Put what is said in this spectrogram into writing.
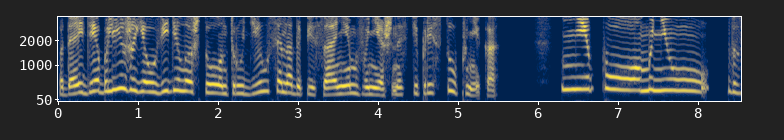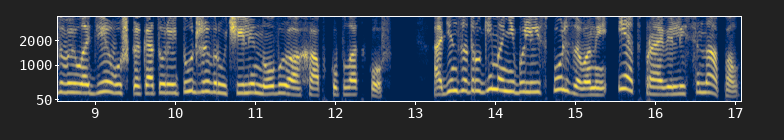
Подойдя ближе, я увидела, что он трудился над описанием внешности преступника. «Не помню!» — взвыла девушка, которой тут же вручили новую охапку платков. Один за другим они были использованы и отправились на пол.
